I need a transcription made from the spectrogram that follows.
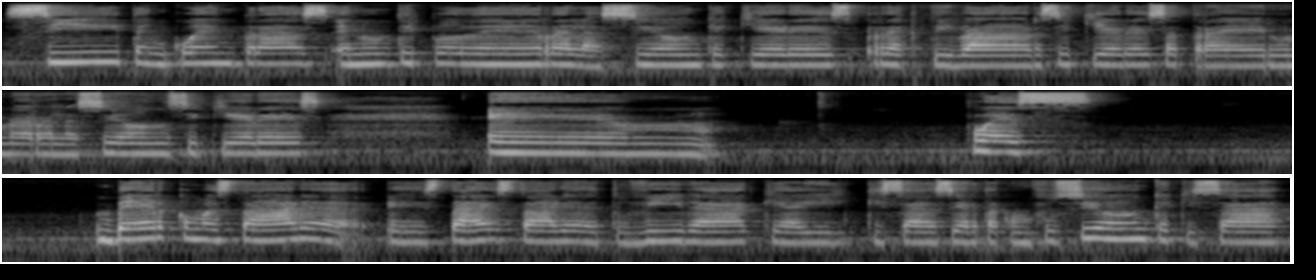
si te encuentras en un tipo de relación que quieres reactivar, si quieres atraer una relación, si quieres, em, pues ver cómo esta área, está esta área de tu vida, que hay quizás cierta confusión, que quizá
